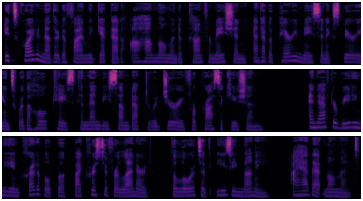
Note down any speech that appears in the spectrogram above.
It's quite another to finally get that aha moment of confirmation and have a Perry Mason experience where the whole case can then be summed up to a jury for prosecution. And after reading the incredible book by Christopher Leonard, The Lords of Easy Money, I had that moment.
